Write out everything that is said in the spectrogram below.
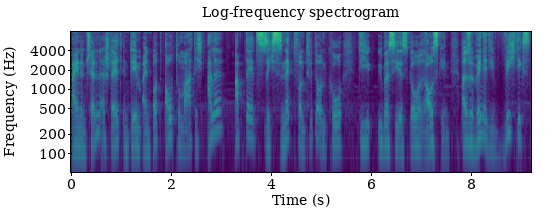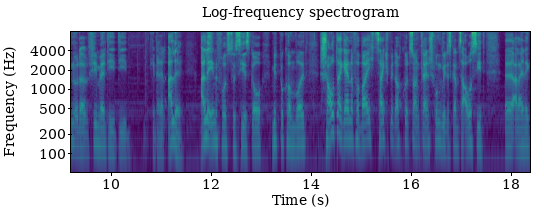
einen Channel erstellt, in dem ein Bot automatisch alle Updates sich snackt von Twitter und Co., die über CSGO rausgehen. Also wenn ihr die wichtigsten oder vielmehr die, die generell alle alle Infos zu CSGO mitbekommen wollt, schaut da gerne vorbei. Ich zeige später auch kurz noch einen kleinen Schwung, wie das Ganze aussieht. Äh, alleine,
